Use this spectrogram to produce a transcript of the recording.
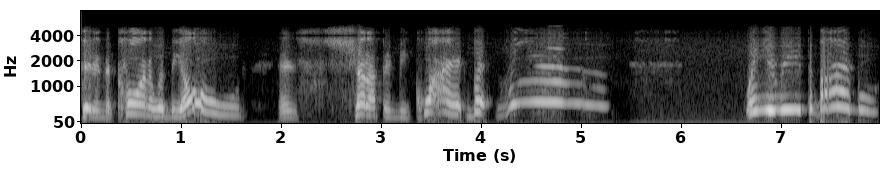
sit in the corner with the old and shut up and be quiet. But when you read the Bible,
